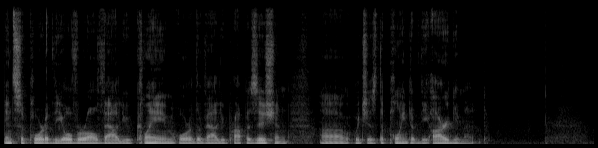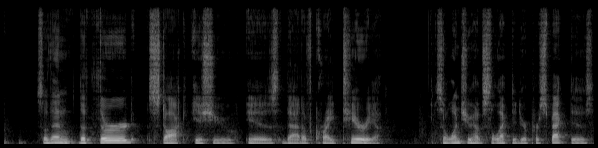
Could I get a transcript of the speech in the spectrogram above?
in support of the overall value claim or the value proposition, uh, which is the point of the argument. So then the third stock issue is that of criteria. So once you have selected your perspectives,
